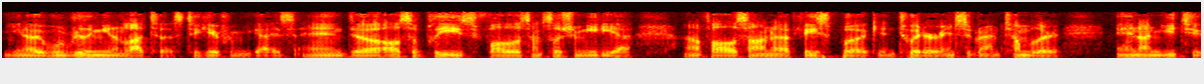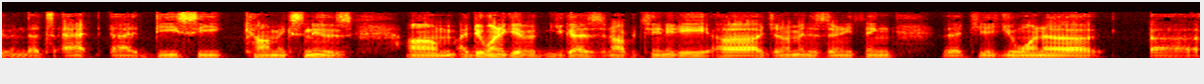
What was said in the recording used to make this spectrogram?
you know, it will really mean a lot to us to hear from you guys. And uh, also, please follow us on social media. Uh, follow us on uh, Facebook and Twitter, Instagram, Tumblr, and on YouTube. And that's at DC Comics News. Um, I do want to give you guys an opportunity, uh, gentlemen. Is there anything that you, you want to uh,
